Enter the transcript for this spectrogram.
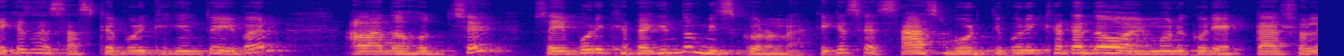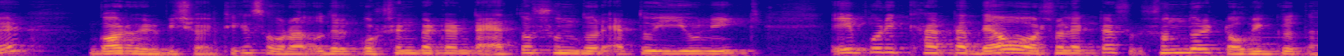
ঠিক আছে? সাস্টের পরীক্ষা কিন্তু এবার আলাদা হচ্ছে তো এই পরীক্ষাটা কিন্তু মিস করো না, ঠিক আছে? সাস্ট ভর্তি পরীক্ষাটা দেওয়া, আমি মনে করি একটা আসলে গর্বের বিষয়, ঠিক আছে? ওরা, ওদের কোশ্চেন প্যাটার্নটা এত সুন্দর, এত ইউনিক এই পরীক্ষাটা দেওয়া আসলে একটা সুন্দর একটা অভিজ্ঞতা,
